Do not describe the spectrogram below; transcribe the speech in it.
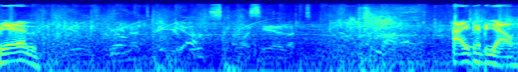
Bien. Ahí te he pillado.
